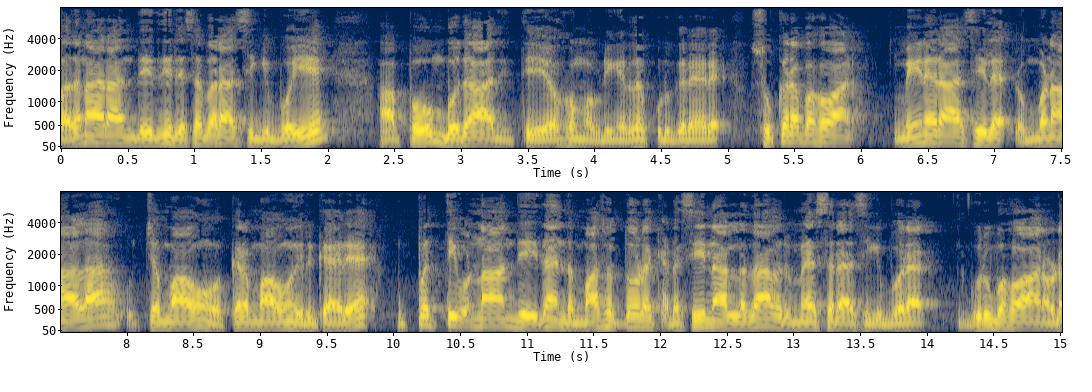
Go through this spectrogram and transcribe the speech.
பதினாறாம் தேதி ரிஷபராசிக்கு போய் அப்பவும் புத ஆதித்ய யோகம் அப்படிங்கிறத கொடுக்குறாரு. சுக்கர பகவான் மீனராசியில ரொம்ப நாளா உச்சமாவும் வக்கரமாவும் இருக்காரு. முப்பத்தி ஒன்னாம் தேதி தான் இந்த மாசத்தோட கடைசி நாள்ல தான் அவர் மேசராசிக்கு போறார். குரு பகவானோட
